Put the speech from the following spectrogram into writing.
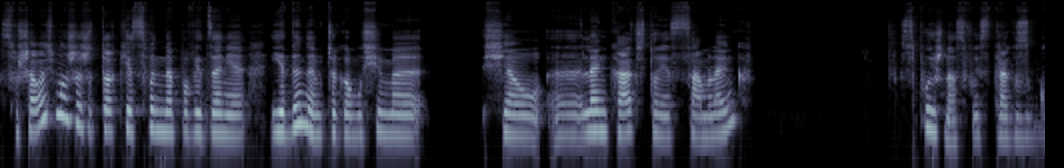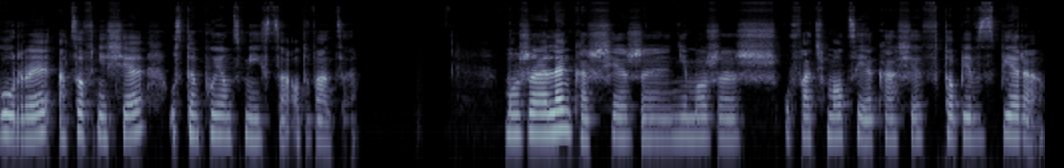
Słyszałeś może, że takie słynne powiedzenie: jedynym, czego musimy się y, lękać, to jest sam lęk? Spójrz na swój strach z góry, a cofnie się, ustępując miejsca odwadze. Może lękasz się, że nie możesz ufać mocy, jaka się w tobie wzbiera.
